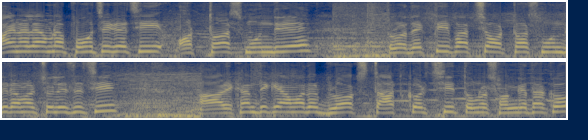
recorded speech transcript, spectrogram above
ফাইনালি আমরা পৌঁছে গেছি অট্টহাস মন্দিরে। তোমরা দেখতেই পাচ্ছ অট্টহাস মন্দিরে আমরা চলে এসেছি। আর এখান থেকে আমাদের ব্লগ স্টার্ট করছি, তোমরা সঙ্গে থাকো।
